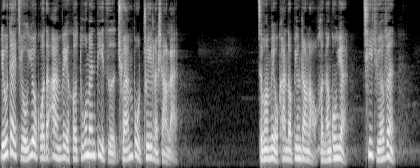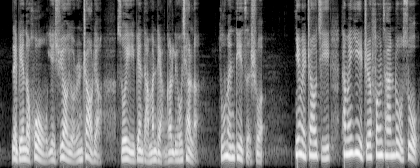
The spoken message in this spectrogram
留在九月国的暗卫和独门弟子全部追了上来。怎么没有看到兵长老和南宫院？七绝问。那边的货物也需要有人照料，所以便他们两个留下了。独门弟子说。因为着急，他们一直风餐露宿。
